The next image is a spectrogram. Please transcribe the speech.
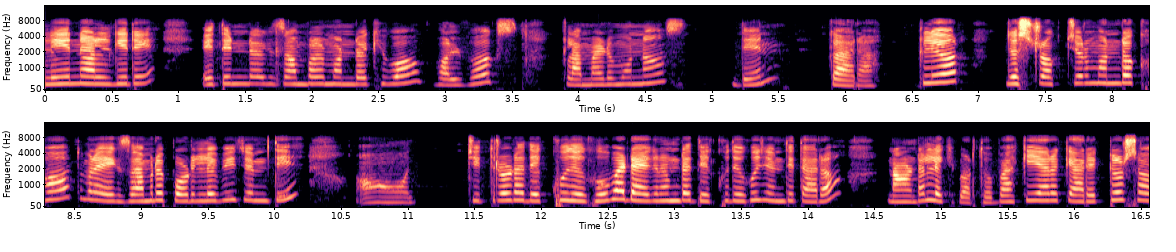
ग्रीन अलगी ये तीन टाइम एग्जाम्पल मन रखी Volvox Chlamydomonas then Chara clear जो स्ट्रक्चर मन रख तुम एग्जाम पढ़ले भी जमी चित्रटा देखु देखु बा डायग्रामा देखु देखु जमी तार नाँटा लिखिप बाकी यार क्यारेक्टर्स आ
